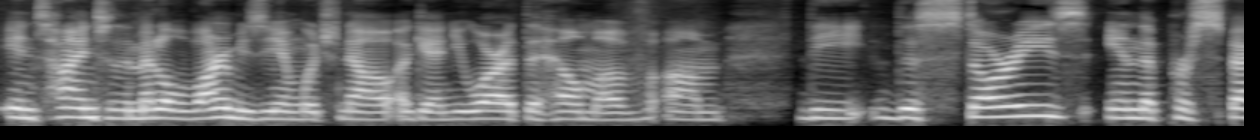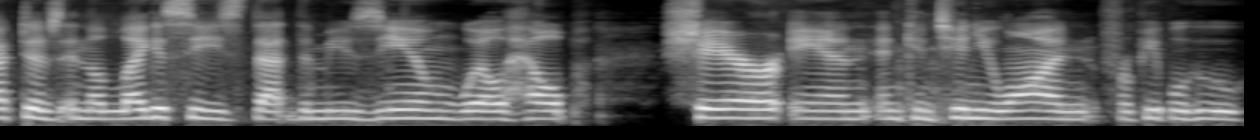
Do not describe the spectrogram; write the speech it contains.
in tying to the Medal of Honor Museum, which now again you are at the helm of, um, the the stories and the perspectives and the legacies that the museum will help share and and continue on for people who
